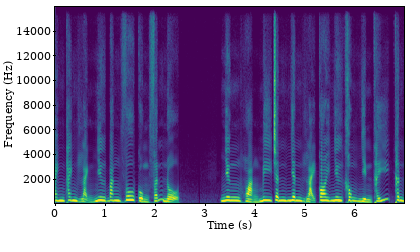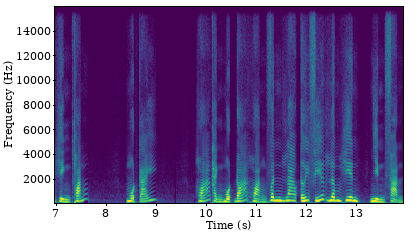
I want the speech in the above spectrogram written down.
anh thanh lạnh như băng vô cùng phấn nộ. Nhưng Hoàng mi chân nhân lại coi như không nhìn thấy thân hình thoáng. Một cái. Hóa thành một đóa Hoàng Vân lao tới phía Lâm Hiên, nhìn phản.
